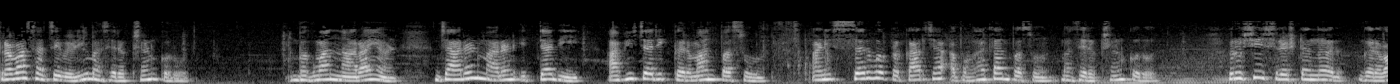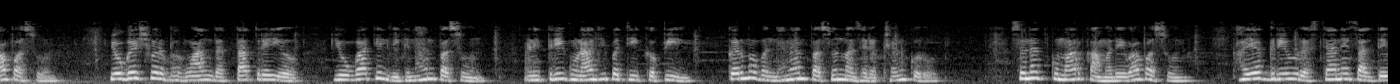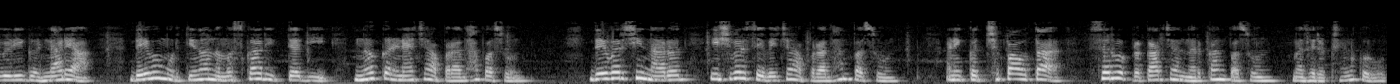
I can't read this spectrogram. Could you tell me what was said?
प्रवासाचे वेळी माझे रक्षण करोत भगवान नारायण जारण मारण इत्यादी आभिचारिक कर्मांपासून आणि सर्व प्रकारच्या अपघातांपासून माझे रक्षण करोत ऋषी श्रेष्ठ नर गर्वापासून योगेश्वर भगवान दत्तात्रेय योगातील विघ्नांपासून आणि त्रिगुणाधिपती कपिल कर्मबंधनांपासून माझे रक्षण करोत. सनतकुमार कामदेवापासून हयग्रीव रस्त्याने चालतेवेळी घडणाऱ्या देवमूर्तींना नमस्कार इत्यादी न करण्याच्या अपराधापासून देवर्षी नारद ईश्वर सेवेच्या अपराधांपासून आणि कच्छपावतार सर्व प्रकारच्या नरकांपासून माझे रक्षण करोत.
